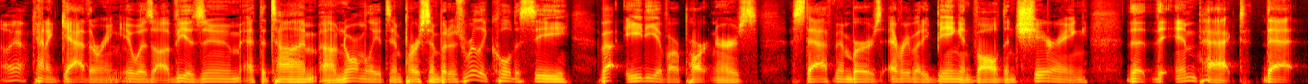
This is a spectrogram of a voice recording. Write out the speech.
Oh yeah. kind of gathering. It was uh, via Zoom at the time. Um, normally it's in person, but it was really cool to see about 80 of our partners, staff members, everybody being involved and sharing the the impact that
